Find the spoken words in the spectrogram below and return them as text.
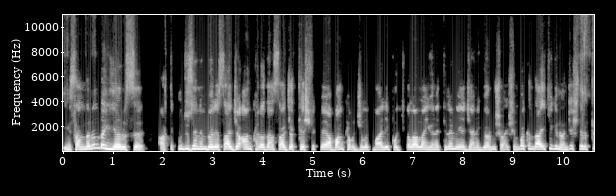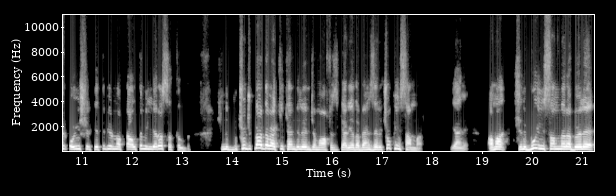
insanların da yarısı artık bu düzenin böyle sadece Ankara'dan sadece teşvik veya bankacılık mali politikalarla yönetilemeyeceğini görmüş. Şimdi bakın daha iki gün önce işte bir Türk oyun şirketi 1.6 milyara satıldı. Şimdi bu çocuklar da belki kendilerince muhafazakar ya da benzeri çok insan var. Yani ama şimdi bu insanlara böyle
